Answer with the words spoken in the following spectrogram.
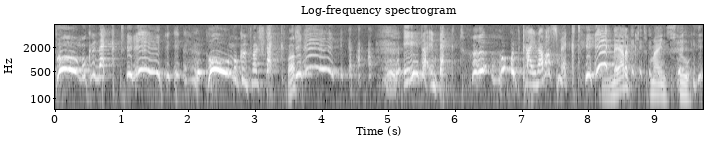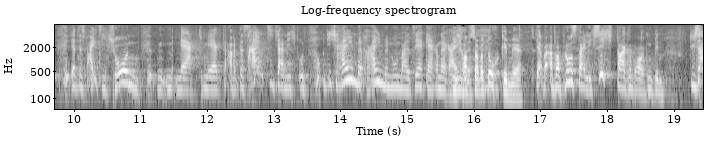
Pumuckel neckt. Pumuckel versteckt. Was? Eder entdeckt. Und keiner was meckt. merkt, meinst du? Ja, das weiß ich schon. Merkt, merkt. Aber das reimt sich ja nicht. Und, und ich reime, reime nun mal sehr gerne Reime. Ich hab's aber doch gemerkt. Ja, aber, aber bloß weil ich sichtbar geworden bin. Dieser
